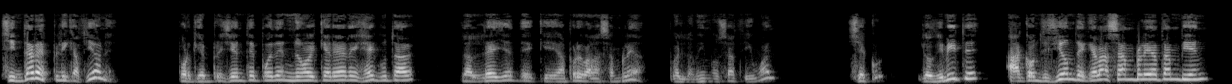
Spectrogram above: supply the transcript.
sin dar explicaciones, porque el presidente puede no querer ejecutar las leyes de que aprueba la Asamblea. Pues lo mismo se hace igual. Se, lo dimite a condición de que la Asamblea también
